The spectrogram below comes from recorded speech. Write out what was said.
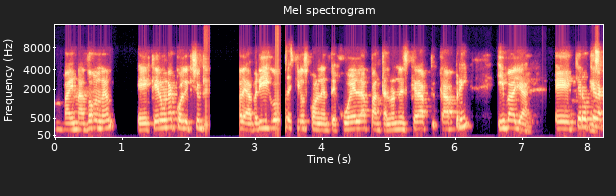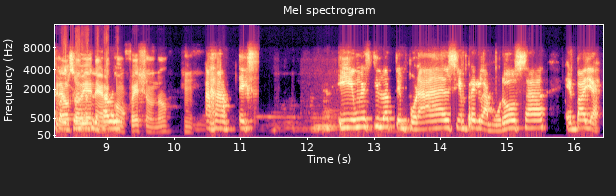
by Madonna, eh, que era una colección de abrigos, vestidos con lentejuela, pantalones capri, y vaya, creo que la colección... era Confession, ¿no? Ajá, y un estilo atemporal, siempre glamurosa. Eh, vaya,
